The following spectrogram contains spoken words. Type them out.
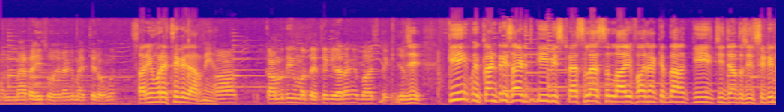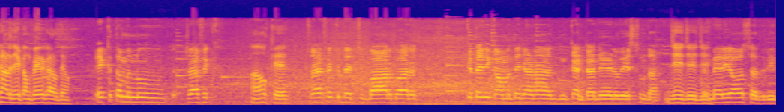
ਹੁਣ ਮੈਂ ਤਾਂ ਇਹੀ ਸੋਚ ਰਿਹਾ ਕਿ ਮੈਂ ਇੱਥੇ ਰਹੂੰਗਾ। ਸਾਰੀ ਉਮਰ ਇੱਥੇ ਗੁਜ਼ਾਰਨੀ ਆ? ਹਾਂ ਕੰਮ ਦੀ ਉਮਰ ਤਾਂ ਇੱਥੇ ਗੁਜ਼ਾਰਾਂਗੇ ਬਾਅਦ ਚ ਦੇਖੀ ਜਾਊ। ਜੀ। ਕੀ ਕੰਟਰੀ ਸਾਈਡ ਕੀ ਵੀ ਸਟ੍ਰੈਸਲੈਸ ਲਾਈਫ ਆ ਜਾਂ ਕਿਦਾਂ ਕੀ ਚੀਜ਼ਾਂ ਤੁਸੀਂ ਸਿਟੀ ਨਾਲ ਜੇ ਕੰਪੇਅਰ ਕਰਦੇ ਹੋ? ਇੱਕ ਤਾਂ ਮੈਨੂੰ ਟ੍ਰੈਫਿਕ ਹਾਂ ਓਕੇ ਟ੍ਰੈਫਿਕ ਦੇ ਵਿੱਚ ਬਾਰ-ਬਾਰ ਕਿਤੇ ਵੀ ਕੰਮ ਤੇ ਜਾਣਾ ਘੰਟਾ ਡੇਢ ਵੇਸਟ ਹੁੰਦਾ। ਜੀ ਜੀ ਜੀ। ਮੇਰੀ ਉਹ ਸਰਜਰੀ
